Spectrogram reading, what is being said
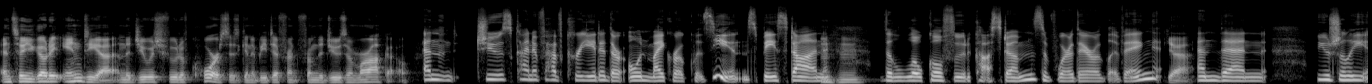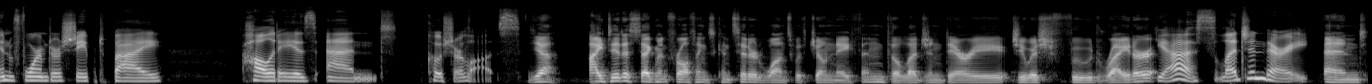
And so you go to India, and the Jewish food, of course, is going to be different from the Jews of Morocco. and Jews kind of have created their own micro cuisines based on Mhm. the local food customs of where they're living Yeah. and then usually informed or shaped by holidays and kosher laws. Yeah. I did a segment for All Things Considered once with Joan Nathan, the legendary Jewish food writer. Yes, legendary. And,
